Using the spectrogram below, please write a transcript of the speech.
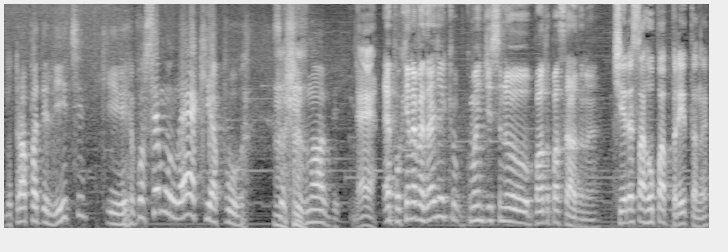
do Tropa de Elite. Que você é moleque, Apu. Seu X9. É, É, porque na verdade, é que, como a gente disse no pauta passado, né? Tira essa roupa preta, né?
